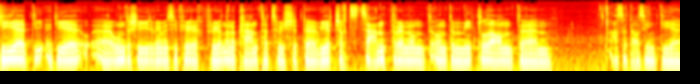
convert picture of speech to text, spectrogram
die, die, die äh, Unterschiede, wie man sie vielleicht früher noch kennt hat, zwischen den Wirtschaftszentren und, und dem Mittelland. Ähm, also da sind die,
